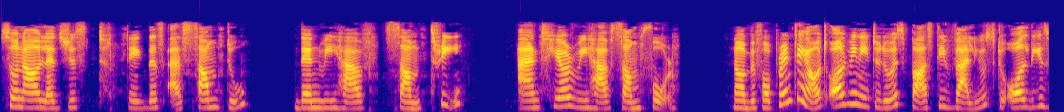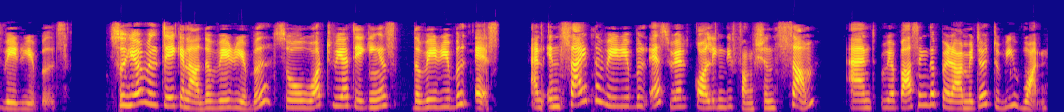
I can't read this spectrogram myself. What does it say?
So now let's just take this as sum2. Then we have sum3 and here we have sum4. Now before printing out, all we need to do is pass the values to all these variables. So here we'll take another variable. So what we are taking is the variable s and inside the variable s we are calling the function sum and we are passing the parameter to be 1.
